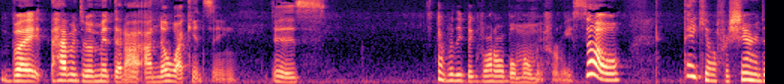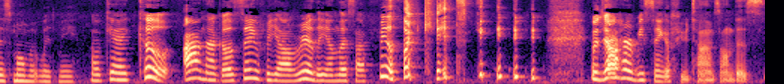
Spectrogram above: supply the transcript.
but having to admit that I, I know I can sing is a really big vulnerable moment for me. So thank y'all for sharing this moment with me. Okay, cool. I'm not gonna sing for y'all really unless I feel like it. But y'all heard me sing a few times on this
